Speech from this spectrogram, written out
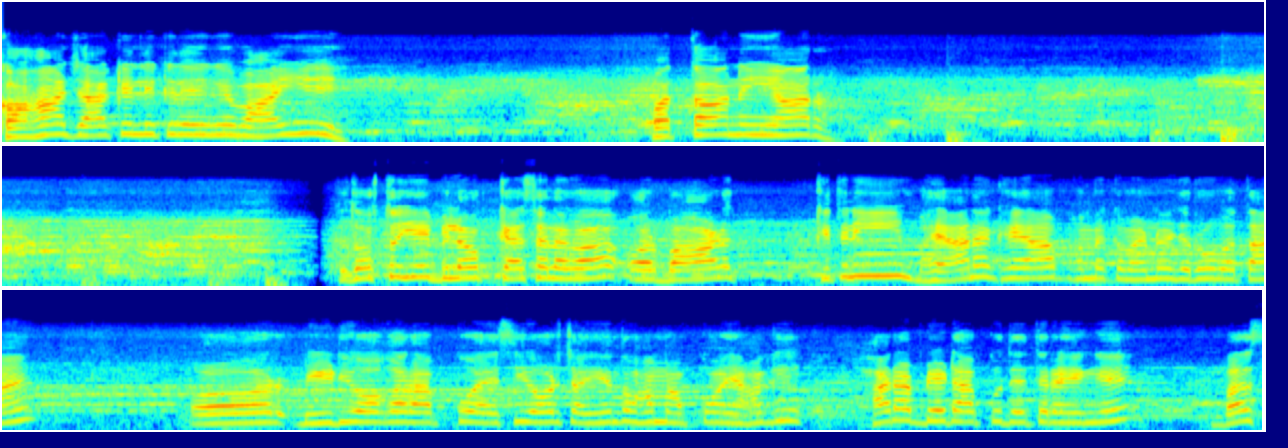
कहाँ जाके लिख देंगे भाई? पता नहीं यार। तो दोस्तों, ये ब्लॉग कैसा लगा और बाढ़ कितनी भयानक है, आप हमें कमेंट में ज़रूर बताएँ। और वीडियो अगर आपको ऐसी और चाहिए तो हम आपको यहाँ की हर अपडेट आपको देते रहेंगे। बस,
